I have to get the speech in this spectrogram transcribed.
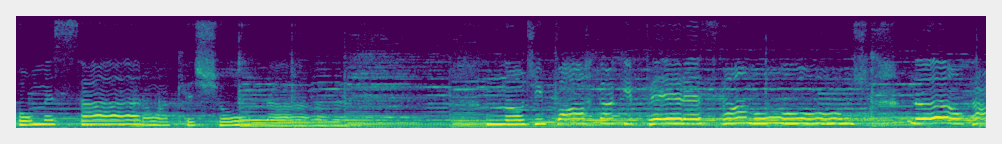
começaram a questionar. Não te importa que pereçamos, não tá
